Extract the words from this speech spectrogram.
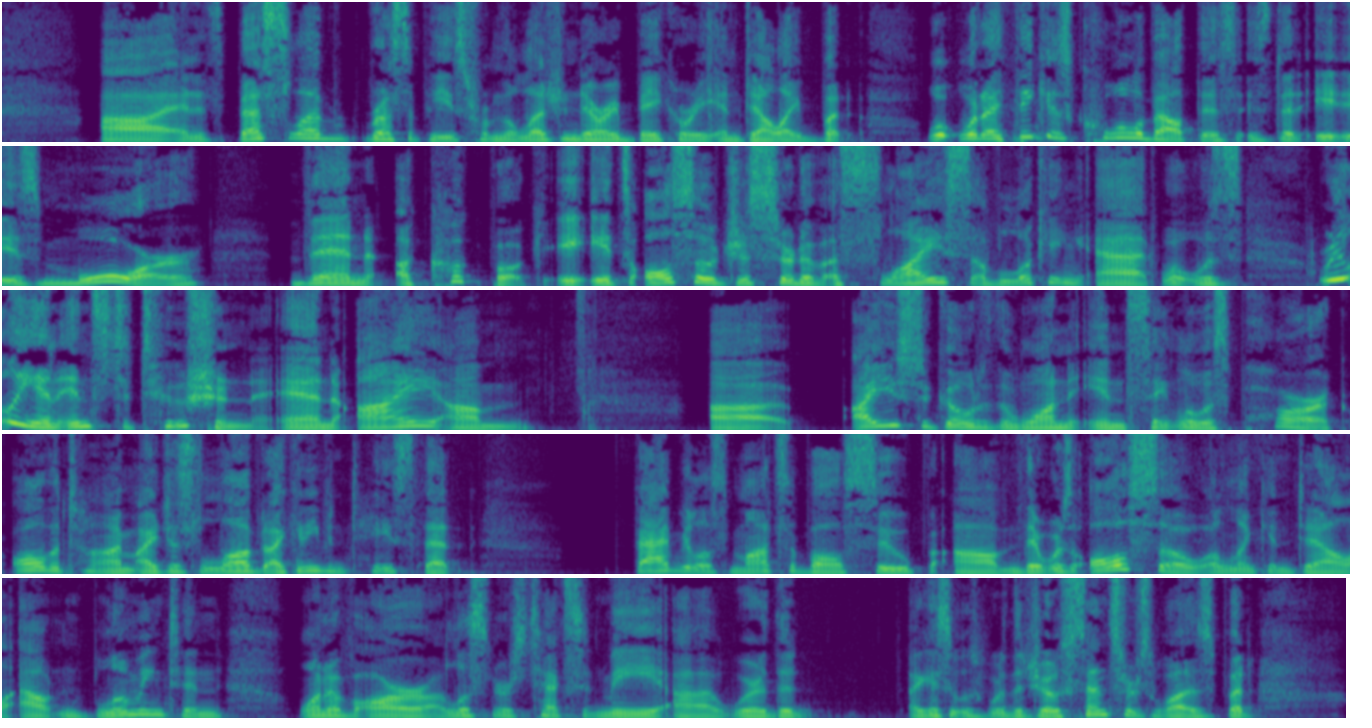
Uh, and it's best loved recipes from the legendary bakery and deli. But what, what I think is cool about this is that it is more than a cookbook. It's also just sort of a slice of looking at what was really an institution. And I, um, uh, I used to go to the one in St. Louis Park all the time. I just loved, I can even taste that fabulous matzo ball soup. Um, there was also a Lincoln Del out in Bloomington. One of our listeners texted me uh, where the, I guess it was where the Joe Senser's was, but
